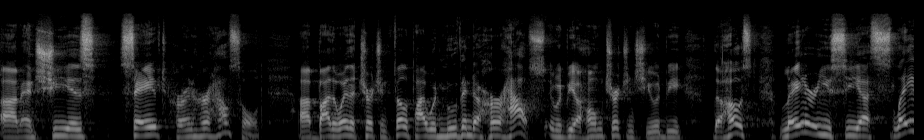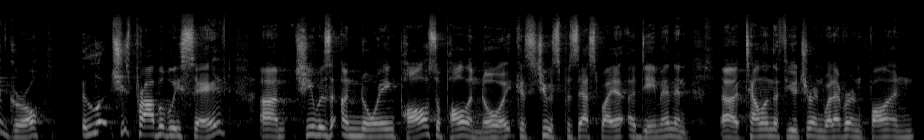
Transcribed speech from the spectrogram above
um, and she is saved, her and her household. Uh, by the way, the church in Philippi would move into her house. It would be a home church, and she would be the host. Later, you see a slave girl. She's probably saved. Um, she was annoying Paul, so Paul annoyed because she was possessed by a, a demon and uh, telling the future and whatever. And Paul, and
